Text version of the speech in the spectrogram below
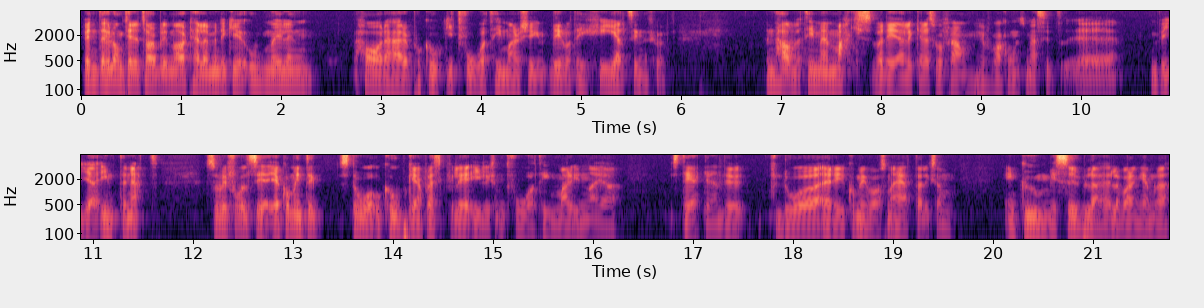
Vet inte hur lång tid det tar att bli mört heller, men det kan ju omöjligen ha det här på kok i två timmar och 20 Det låter helt sinnessjukt. En halvtimme max var det jag lyckades få fram informationsmässigt eh, via internet. Så vi får väl se. Jag kommer inte stå och koka en fläskfilé i liksom två timmar innan jag steker den. Det, för då är det, kommer det vara som att äta liksom en gummisula eller vad den gamla,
